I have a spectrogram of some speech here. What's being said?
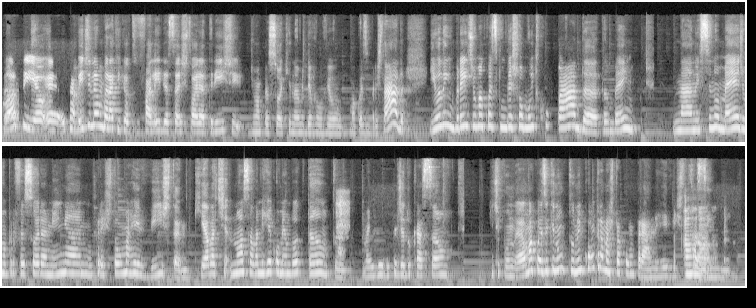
Nossa, eu, é, eu, acabei de lembrar aqui que eu falei dessa história triste de uma pessoa que não me devolveu uma coisa emprestada, e eu lembrei de uma coisa que me deixou muito culpada também. Na, no ensino médio, uma professora minha me emprestou uma revista que ela tinha. Nossa, ela me recomendou tanto, uma revista de educação, que, tipo, é uma coisa que não, tu não encontra mais para comprar, né? Revista uhum. assim.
